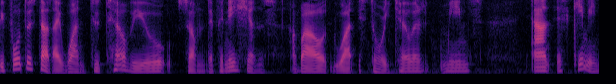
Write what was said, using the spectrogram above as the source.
before to start, I want to tell you some definitions about what storyteller means and skimming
